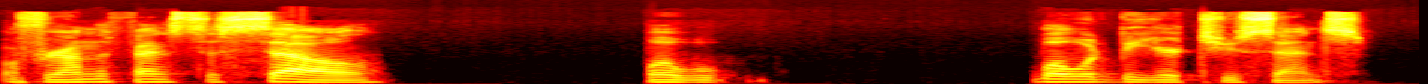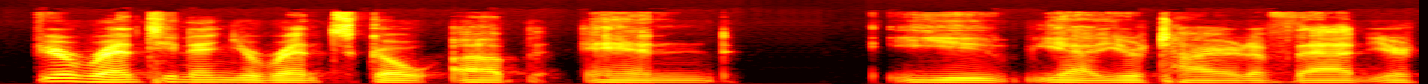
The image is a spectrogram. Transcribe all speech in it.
or if you're on the fence to sell, what what would be your two cents? If you're renting and your rents go up, and you, yeah, you're tired of that. You're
